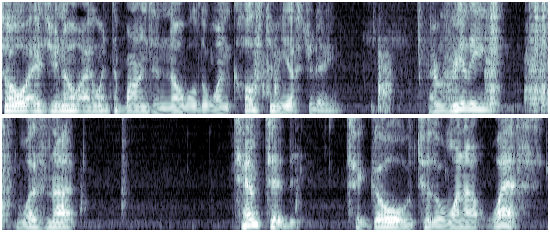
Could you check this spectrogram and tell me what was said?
So, as you know, I went to Barnes & Noble, the one close to me yesterday. I really was not tempted to go to the one out west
